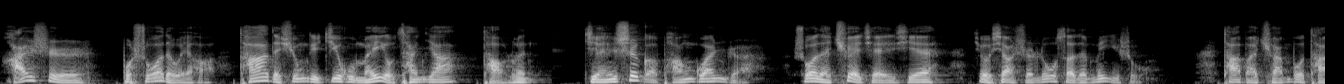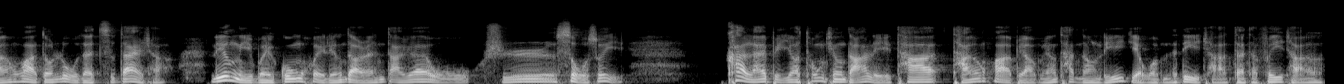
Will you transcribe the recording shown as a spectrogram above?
还是不说的为好。他的兄弟几乎没有参加讨论，仅是个旁观者。说的确切一些，就像是卢瑟的秘书。他把全部谈话都录在磁带上。另一位工会领导人大约五十四五岁。看来比较通情达理。他谈话表明他能理解我们的立场，但他非常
